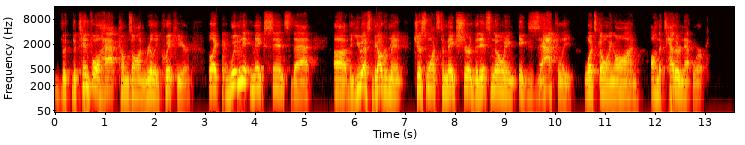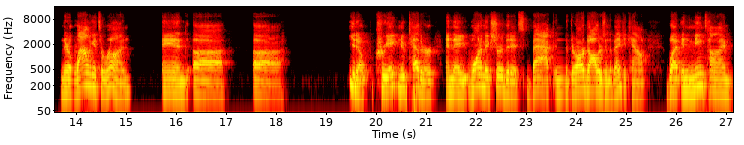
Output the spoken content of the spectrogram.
the, the tinfoil hat comes on really quick here. But like, wouldn't it make sense that uh, the US government just wants to make sure that it's knowing exactly what's going on on the Tether network. And they're allowing it to run and, uh, uh, you know, create new Tether. And they want to make sure that it's backed and that there are dollars in the bank account. But in the meantime,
